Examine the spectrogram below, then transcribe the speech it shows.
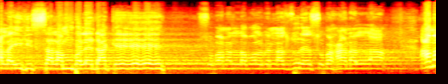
আলাইহিস সালাম বলে ডাকে। সুবান আল্লাহ বলবেন না জুরে সুবাহান আল্লাহ আমার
